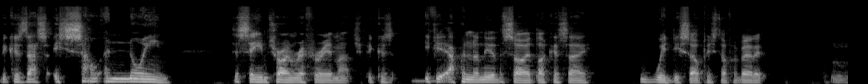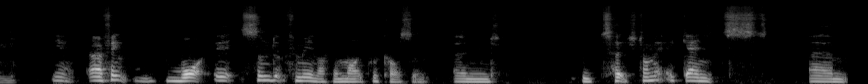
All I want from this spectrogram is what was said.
because that's it's so annoying to see him try and referee a match because if it happened on the other side, like I say, we'd be so pissed off about it. Hmm. Yeah, I think what it summed up for me like a microcosm, and we touched on it against um,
